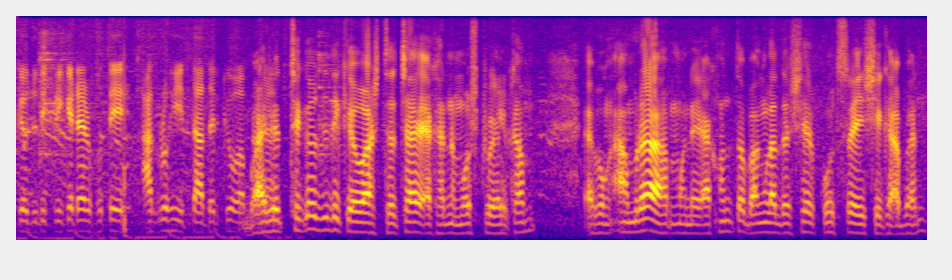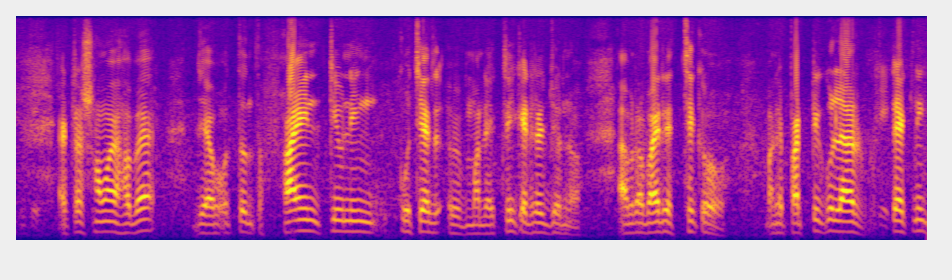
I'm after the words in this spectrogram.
কেউ যদি ক্রিকেটার হতে আগ্রহী তাদেরকেও বাইরের থেকেও যদি কেউ আসতে চায় এখানে মোস্ট ওয়েলকাম এবং আমরা মানে এখন তো বাংলাদেশের কোচরাই শেখাবেন। একটা সময় হবে যে অত্যন্ত ফাইন টিউনিং কোচের মানে ক্রিকেটের জন্য। আমরা বাইরের থেকেও মানে পার্টিকুলার টেকনিক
